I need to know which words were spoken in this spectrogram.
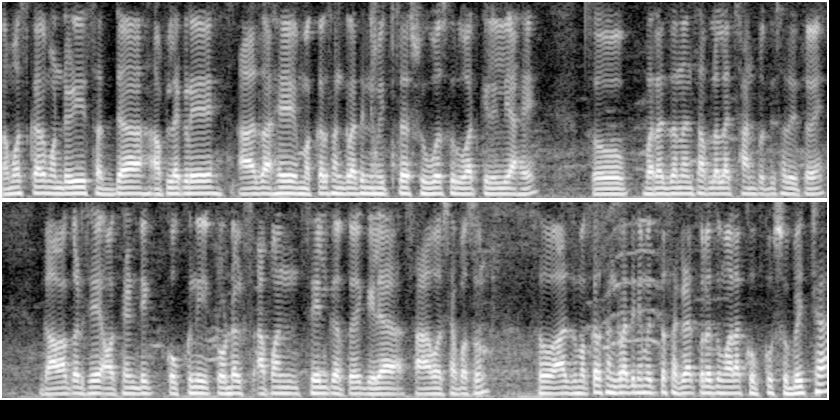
नमस्कार मंडळी सध्या आपल्याकडे आज आहे मकर संक्रांतीनिमित्त शुभ सुरुवात केलेली आहे. सो बऱ्याच जणांचा आपल्याला छान प्रतिसाद येतो आहे गावाकडचे ऑथेंटिक कोकणी प्रोडक्ट्स आपण सेल करतो आहे गेल्या सहा वर्षापासून. सो आज मकर संक्रांतीनिमित्त सगळ्यात पहिलं तुम्हाला खूप खूप शुभेच्छा.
